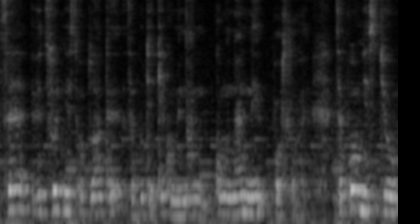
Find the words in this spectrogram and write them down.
Це відсутність оплати за будь-які комунальні, послуги. Це повністю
